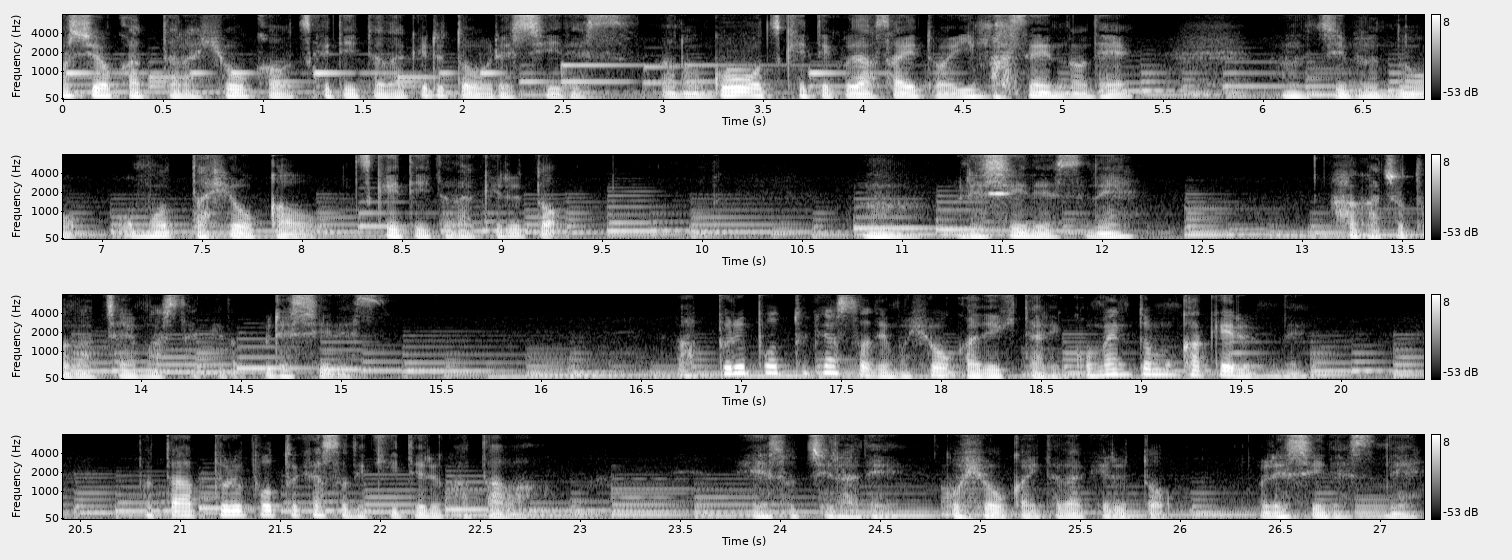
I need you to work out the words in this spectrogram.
もしよかったら評価をつけていただけると嬉しいです。あの5をつけてくださいとは言いませんので、うん、自分の思った評価をつけていただけるとうん嬉しいですね。歯がちょっと鳴っちゃいましたけど嬉しいです。Apple Podcast でも評価できたりコメントも書けるんでまた Apple Podcast で聞いてる方は、えー、そちらでご評価いただけると嬉しいですね。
